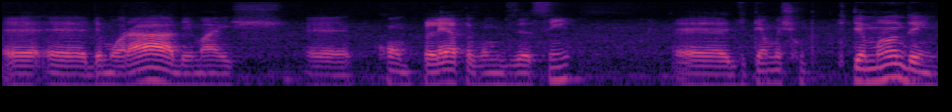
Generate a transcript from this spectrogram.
é, é, demorada e mais é, completa, vamos dizer assim, é, de temas que demandem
